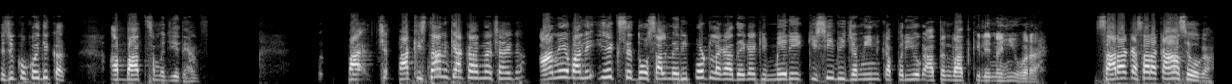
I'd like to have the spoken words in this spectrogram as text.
किसी को कोई दिक्कत? अब बात समझिए ध्यान से। पा, पाकिस्तान क्या करना चाहेगा? आने वाले एक से दो साल में रिपोर्ट लगा देगा कि मेरे किसी भी ज़मीन का प्रयोग आतंकवाद के लिए नहीं हो रहा है। सारा का सारा कहाँ से होगा?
